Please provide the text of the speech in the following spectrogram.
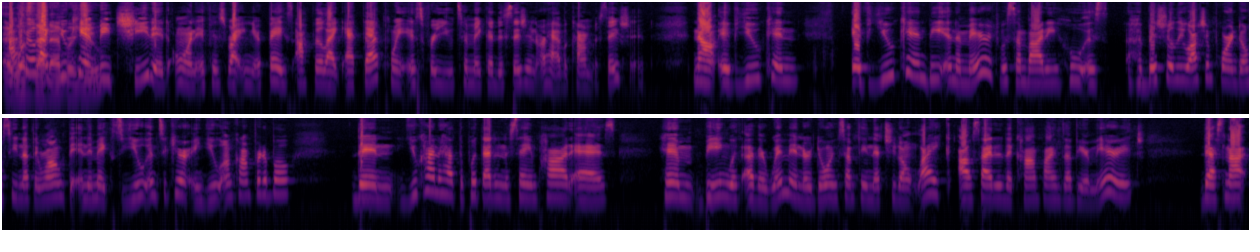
And I feel like you can't be cheated on if it's right in your face. I feel like at that point it's for you to make a decision or have a conversation. Now, if you can if you can be in a marriage with somebody who is habitually watching porn, don't see nothing wrong with it and it makes you insecure and you uncomfortable, then you kind of have to put that in the same pod as him being with other women or doing something that you don't like outside of the confines of your marriage that's not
